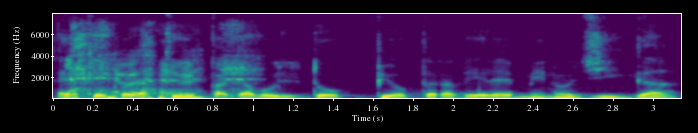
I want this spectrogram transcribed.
è che con la team pagavo il doppio per avere meno giga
